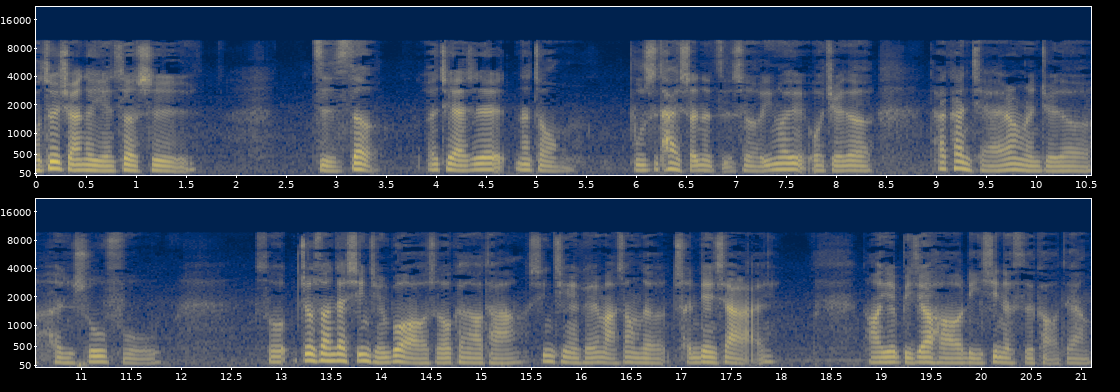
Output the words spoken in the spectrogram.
我最喜欢的颜色是紫色而且还是那种不是太深的紫色因为我觉得它看起来让人觉得很舒服。所就算在心情不好的时候看到它心情也可以马上的沉淀下来然后也比较好理性的思考这样。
